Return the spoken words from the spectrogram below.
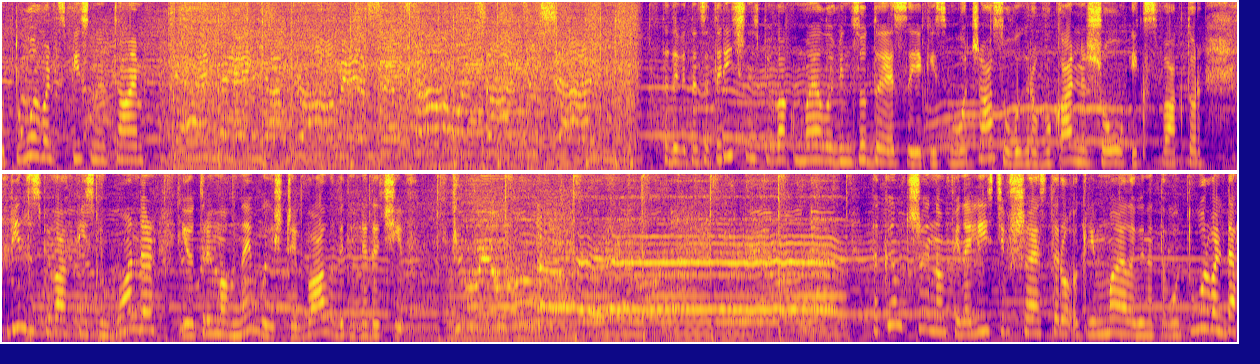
Оторвальд з піснею «Time» 19-річний співак Меловін з Одеси, який свого часу виграв вокальне шоу «X Factor». Він заспівав пісню «Wonder» і отримав найвищий бал від глядачів. Таким чином, фіналістів шестеро, окрім Меловіна та Оторвальда,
